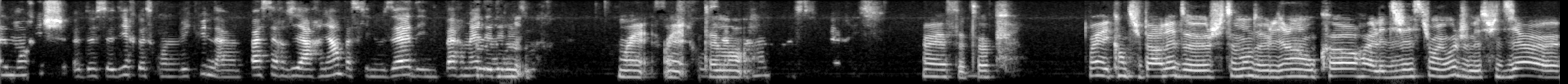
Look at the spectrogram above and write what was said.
tellement riche de se dire que ce qu'on a vécu n'a pas servi à rien parce qu'il nous aide et il nous permet d'aider les mm. autres. Ouais, ouais, tellement. Ouais, c'est top. Ouais, et quand tu parlais de justement de lien au corps, à la digestion et autres, je me suis dit, ah, euh,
